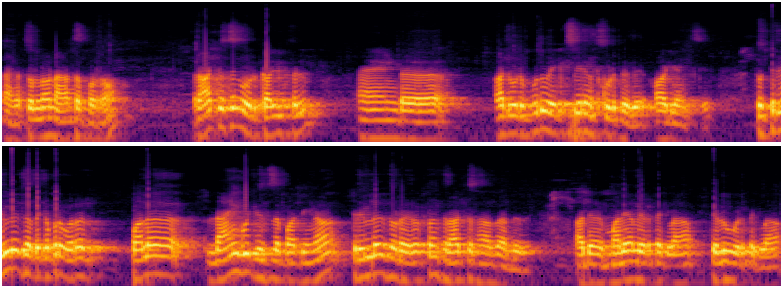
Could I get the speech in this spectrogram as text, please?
நாங்கள் சொல்லணும்னு ஆசைப்படுறோம். ராட்சசன் ஒரு கல் ஃபில்ம் அண்ட் uh, அது ஒரு புது எக்ஸ்பீரியன்ஸ் கொடுத்தது ஆடியன்ஸ்க்கு ஸோ த்ரில்லர்ஸ் அதுக்கப்புறம் வர பல லாங்குவேஜஸில் பார்த்தீங்கன்னா த்ரில்லர்ஸோட ரெஃபரன்ஸ் ராட்சசனாக தான் இருந்தது. அது மலையாளம் எடுத்துக்கலாம் தெலுங்கு எடுத்துக்கலாம்.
